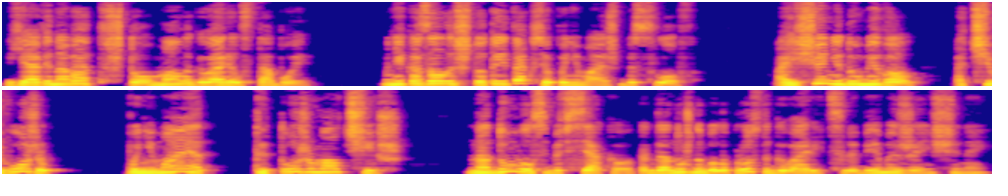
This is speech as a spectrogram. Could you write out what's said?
«Я виноват, что мало говорил с тобой. Мне казалось, что ты и так все понимаешь без слов. А еще недоумевал, отчего же, понимая, ты тоже молчишь?» Надумывал себе всякого, когда нужно было просто говорить с любимой женщиной.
